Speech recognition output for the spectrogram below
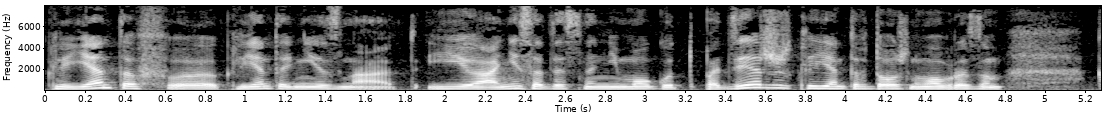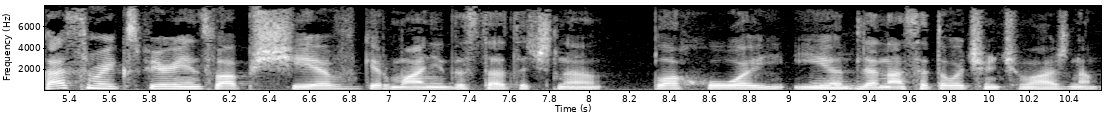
клиентов. Э, клиенты не знают. И они, соответственно, не могут поддерживать клиентов должным образом. Customer experience вообще в Германии достаточно плохой, и mm-hmm. для нас это очень-очень важно.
